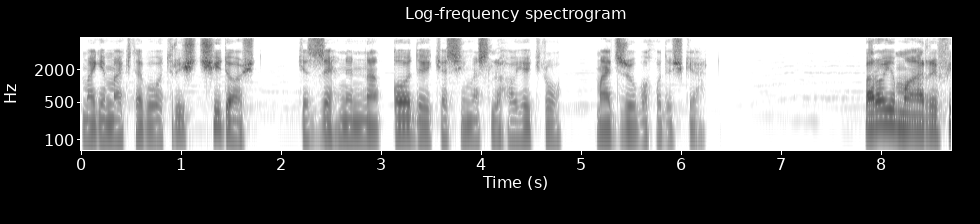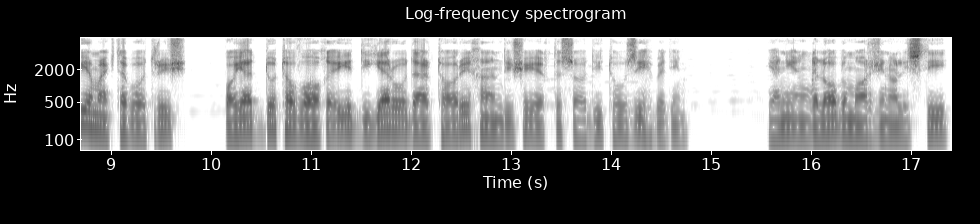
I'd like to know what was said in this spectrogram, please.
مگه مکتب اتریش چی داشت که ذهن نقاد کسی مثل هایک رو مجذوب خودش کرد؟ برای معرفی مکتب اتریش باید دو تا واقعه دیگر رو در تاریخ اندیشه اقتصادی توضیح بدیم. یعنی انقلاب مارژینالیستی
